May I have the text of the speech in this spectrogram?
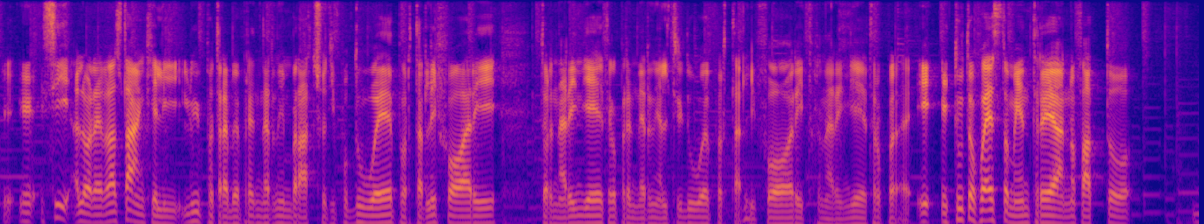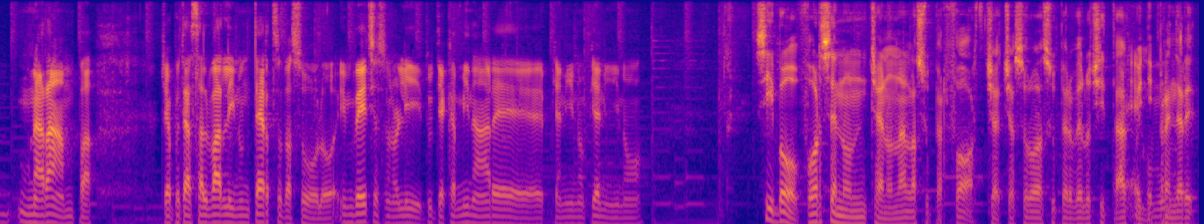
Eh, eh, sì, allora in realtà anche lì lui potrebbe prenderne in braccio tipo due, portarli fuori tornare indietro, prenderne altri due, portarli fuori, tornare indietro. E, e tutto questo mentre hanno fatto una rampa. Cioè poteva salvarli in un terzo da solo. Invece sono lì tutti a camminare pianino pianino. Sì, boh, forse non, cioè, non ha la super forza, cioè c'è solo la super velocità, eh, quindi prendere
